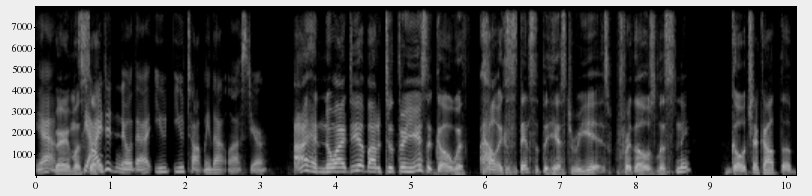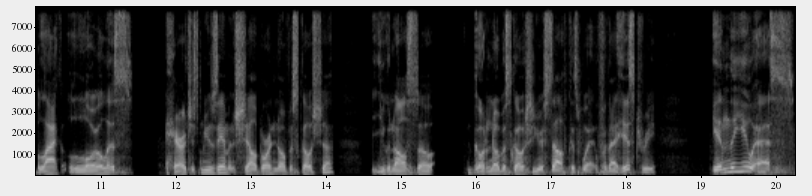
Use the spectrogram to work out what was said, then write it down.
Yeah. Very much See, so. I didn't know that. You you taught me that last year. I had no idea about it two, three years ago with how extensive the history is. For those listening, go check out the Black Loyalist Heritage Museum in Shelburne, Nova Scotia. You can also go to Nova Scotia yourself because for that history, in the US,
